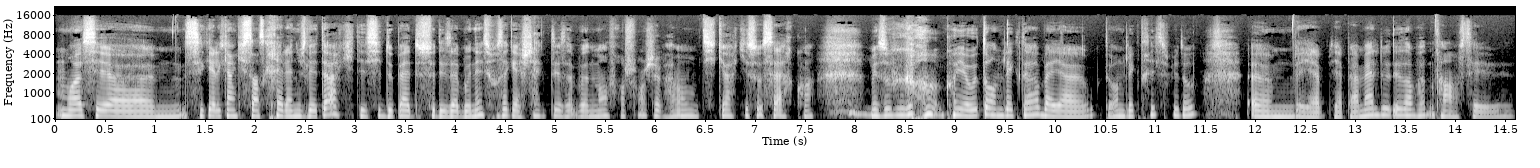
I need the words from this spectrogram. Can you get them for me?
moi, c'est euh, c'est quelqu'un qui s'inscrit à la newsletter, qui décide de pas de se désabonner. C'est pour ça qu'à chaque désabonnement, franchement, j'ai vraiment mon petit cœur qui se serre, quoi. Mmh. Mais sauf que quand il y a autant de lecteurs, bah il y a autant de lectrices plutôt. Euh, bah, il y a y a pas mal de désabonnements. Enfin, c'est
